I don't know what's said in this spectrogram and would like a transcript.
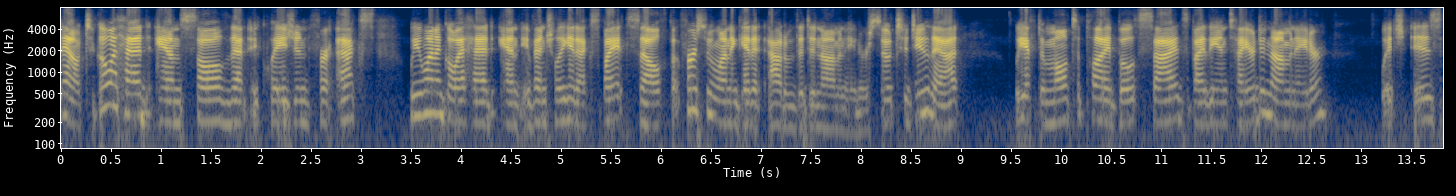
Now, to go ahead and solve that equation for x, we want to go ahead and eventually get x by itself, but first we want to get it out of the denominator. So to do that, we have to multiply both sides by the entire denominator, which is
